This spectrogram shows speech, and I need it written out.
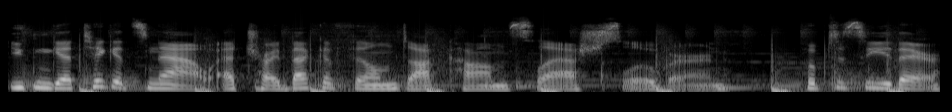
You can get tickets now at tribecafilm.com slash slowburn. Hope to see you there.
